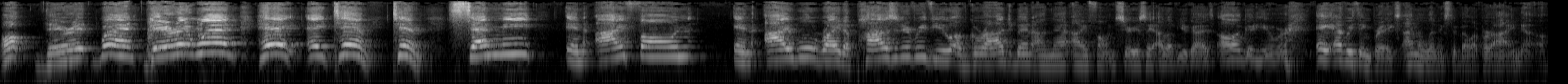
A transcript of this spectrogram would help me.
oh, there it went. There it went. Hey, hey, Tim, Tim, send me an iPhone and I will write a positive review of GarageBand on that iPhone. Seriously, I love you guys. All good humor. Hey, everything breaks. I'm a Linux developer. I know.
